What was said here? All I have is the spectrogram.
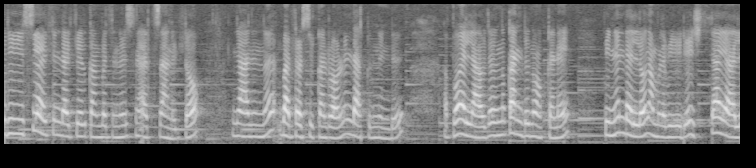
ഒരു ഈസി ആയിട്ട് ഉണ്ടാക്കിയെടുക്കാൻ പറ്റുന്ന സ്നാക്സ് ആണ് കേട്ടോ ഞാനിന്ന് ബട്ടർ ചിക്കൻ റോൾ ഉണ്ടാക്കുന്നുണ്ട്. അപ്പോൾ എല്ലാവരും ഒന്ന് കണ്ടു നോക്കണേ. പിന്നെ ഉണ്ടല്ലോ നമ്മളെ വീഡിയോ ഇഷ്ടമായാൽ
